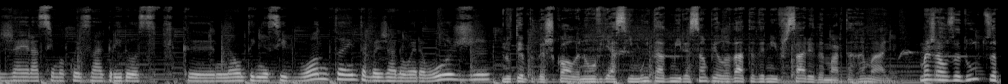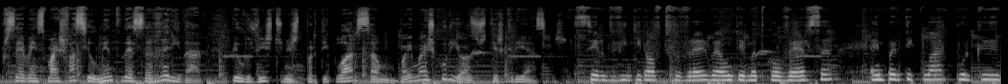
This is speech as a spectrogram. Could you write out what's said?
já era assim uma coisa agridoce, porque não tinha sido ontem, também já não era hoje. No tempo da escola não havia assim muita admiração pela data de aniversário da Marta Ramalho, mas já os adultos apercebem-se mais facilmente dessa raridade. Pelos vistos, neste particular, são bem mais curiosos que as crianças. Ser de 29 de fevereiro é um tema de conversa, em particular porque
